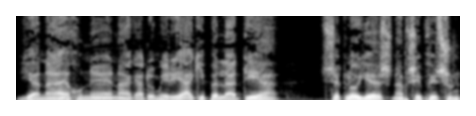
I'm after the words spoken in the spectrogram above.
για να έχουν ένα εκατομμυριάκι πελατεία στις εκλογές να ψηφίσουν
